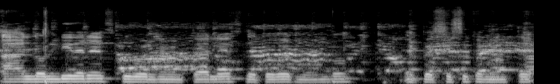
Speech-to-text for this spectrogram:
a los líderes gubernamentales de todo el mundo, específicamente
